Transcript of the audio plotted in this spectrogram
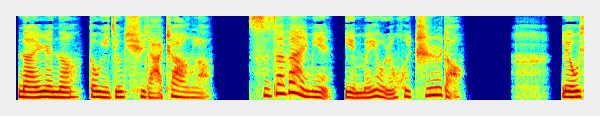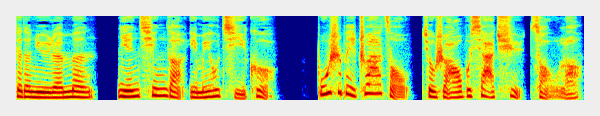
男人呢都已经去打仗了，死在外面也没有人会知道。留下的女人们，年轻的也没有几个，不是被抓走，就是熬不下去走了。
